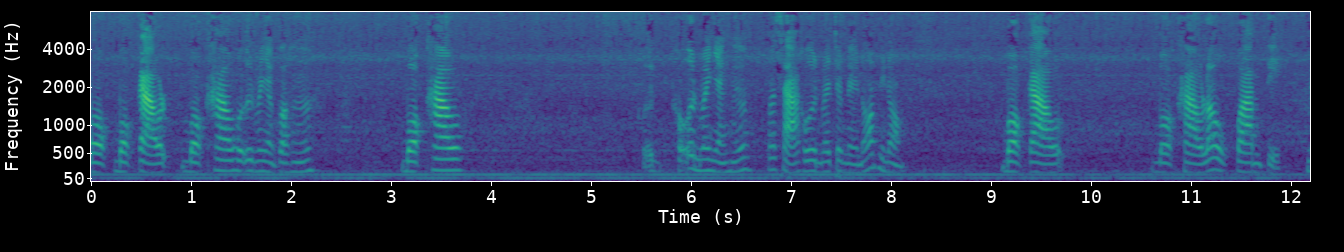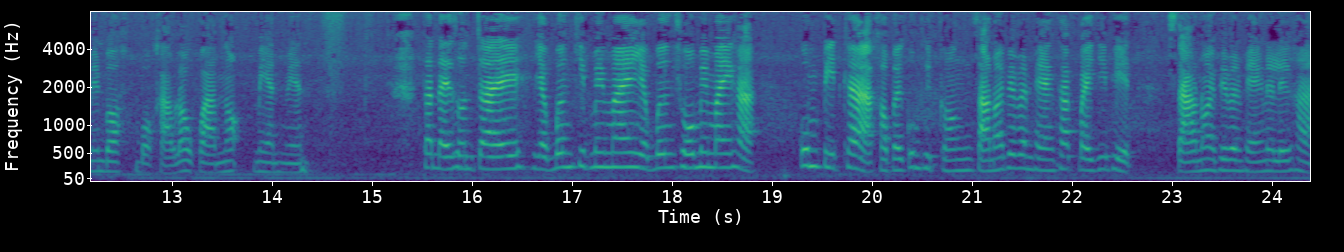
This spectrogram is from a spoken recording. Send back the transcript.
บอกบอกกล่าว บอกข่าวเขาเอื่นมาอย่างก่อเหรอบอกข่าวเขาเอื่นมาอย่างเหรอภาษาเขาเอื่นมาจากไหนเนาะพี่น้อง บอกกล่าว บอกข่าวเล่าความติ มนบอบอกข่าวเล่าความเนาะแมนแมนท่านใดสนใจอยากเบิ้งคลิปใหม่ๆอยากเบิ้งโชว์ใหม่ๆค่ะ กุ้มปิดค่ะ เข้าไปกุ้มปิดของสาวน้อยเพชรบันแพงทักไปที่เพจสาวน้อยเพชรบันแพงได้เลยค่ะ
